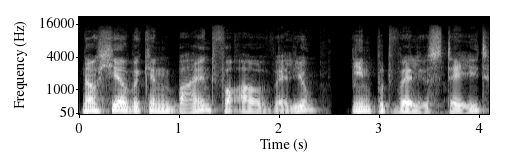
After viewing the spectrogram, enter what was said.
Now here we can bind for our value input value state,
